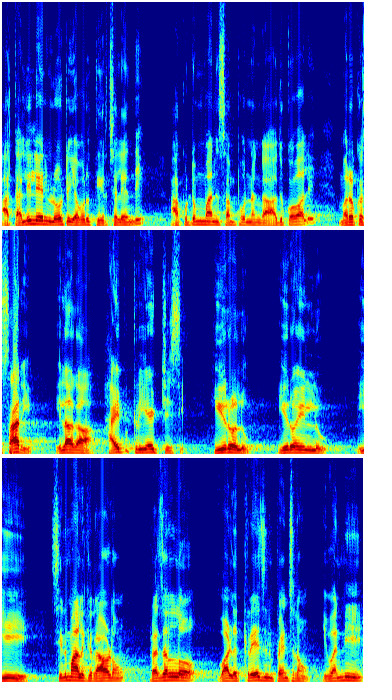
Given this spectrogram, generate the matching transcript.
ఆ తల్లి లేని లోటు ఎవరు తీర్చలేంది. ఆ కుటుంబాన్ని సంపూర్ణంగా ఆదుకోవాలి. మరొకసారి ఇలాగా హైప్ క్రియేట్ చేసి హీరోలు హీరోయిన్లు ఈ సినిమాలకి రావడం ప్రజల్లో వాళ్ళ క్రేజ్ని పెంచడం ఇవన్నీ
